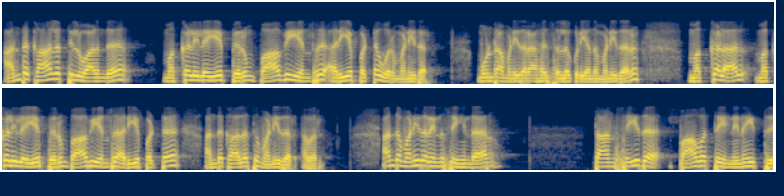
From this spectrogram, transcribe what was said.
அந்த காலத்தில் வாழ்ந்த மக்களிலேயே பெரும் பாவி என்று அறியப்பட்ட ஒரு மனிதர். மூன்றாம் மனிதராக செல்லக்கூடிய அந்த மனிதர் மக்களால் மக்களிலேயே பெரும் பாவி என்று அறியப்பட்ட அந்த காலத்து மனிதர் அவர். அந்த மனிதர் என்ன செய்கின்றார்? தான் செய்த பாவத்தை நினைத்து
